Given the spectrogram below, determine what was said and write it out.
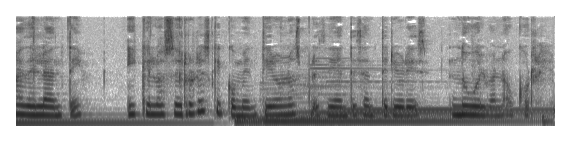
Adelante y que los errores que cometieron los presidentes anteriores no vuelvan a ocurrir.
